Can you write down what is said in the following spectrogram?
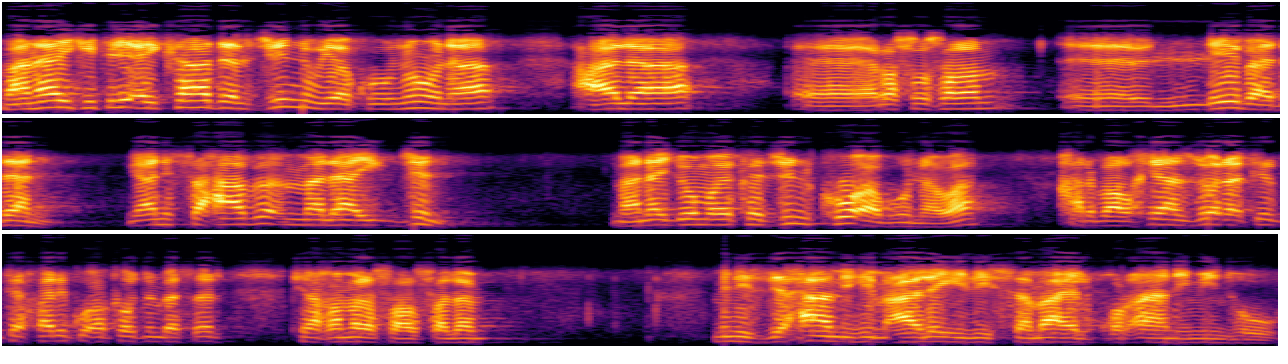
معناه كتري أي كاد الجن يكونون على آه، رسول صلى الله عليه وسلم آه، لبدا. يعني الصحابة ملائك جن. معناه دوم ويك جن الخيان زور أكيد كخارك وأكوت بسر في غمر صلى الله عليه وسلم. من ازدحامهم عليه لسماع القرآن منه.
